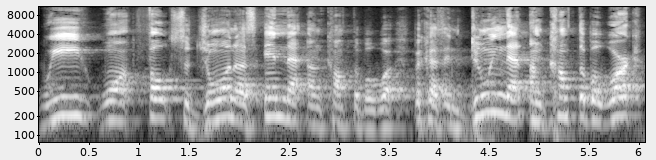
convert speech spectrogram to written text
we want folks to join us in that uncomfortable work because in doing that uncomfortable work,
